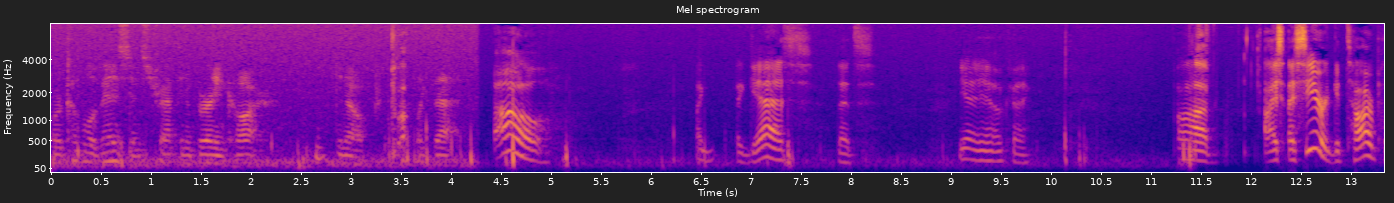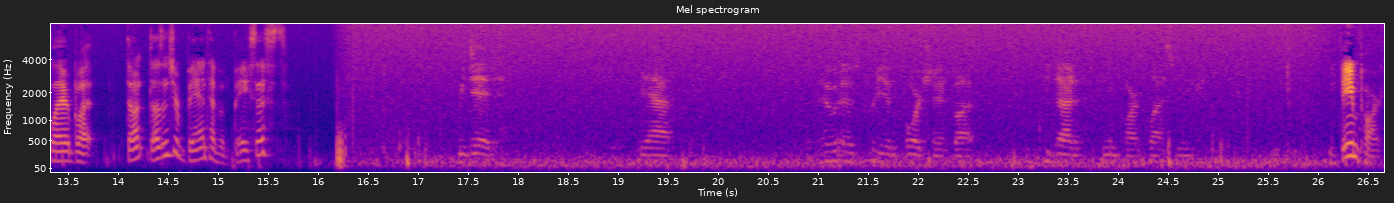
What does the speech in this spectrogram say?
or a couple of innocents trapped in a burning car. You know, like that. Oh, I, I guess that's yeah, yeah, okay. Uh, I, I see you're a guitar player, but don't doesn't your band have a bassist? We did. Yeah. It, it was pretty unfortunate, but he died at the theme park last week. The theme park.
